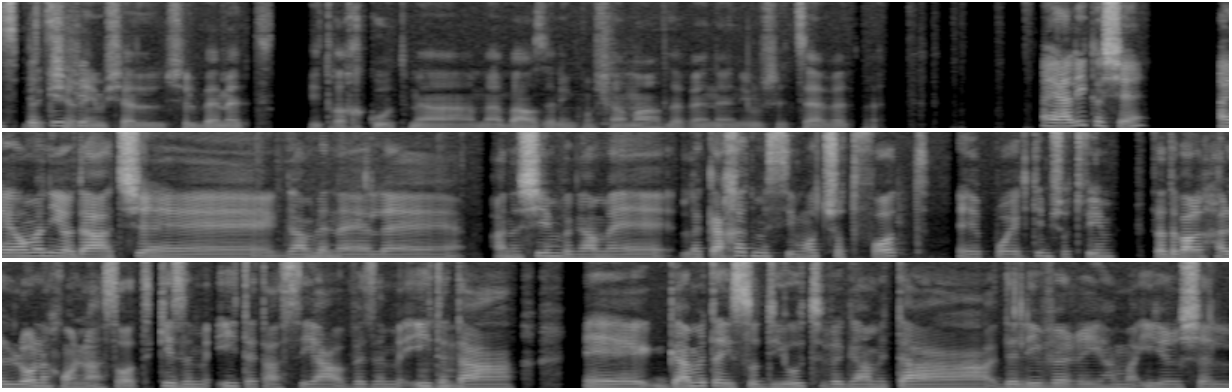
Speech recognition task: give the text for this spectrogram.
ספציפית. בהקשרים של, של באמת התרחקות מה, מהברזלים, כמו שאמרת, לבין אה, ניהול של צוות. היה לי קשה. היום אני יודעת שגם לנהל אה, אנשים וגם אה, לקחת משימות שוטפות, אה, פרויקטים שוטפים, זה הדבר הלא נכון לעשות, כי זה מאיט את העשייה וזה מאיט מהמם. את ה... גם את היסודיות וגם את ה-delivery המהיר של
